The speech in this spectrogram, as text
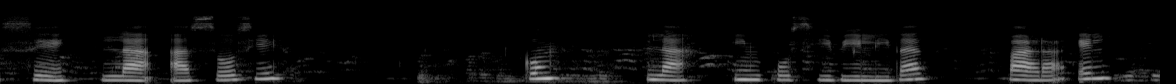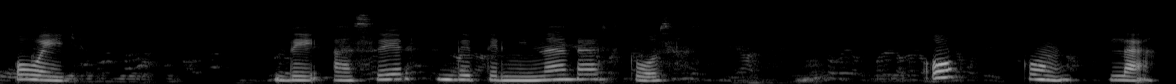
se la asocie con la imposibilidad para él o ella de hacer determinadas cosas o con la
